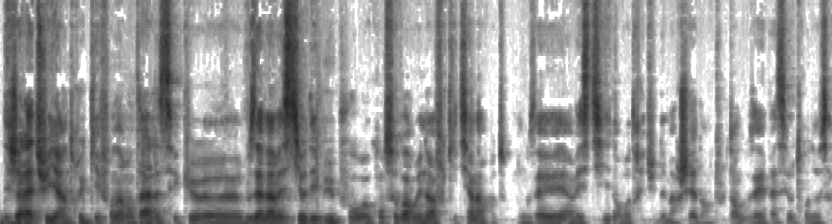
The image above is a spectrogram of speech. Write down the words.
déjà là-dessus, il y a un truc qui est fondamental, c'est que euh, vous avez investi au début pour concevoir une offre qui tient la route. Donc vous avez investi dans votre étude de marché, dans tout le temps que vous avez passé autour de ça.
